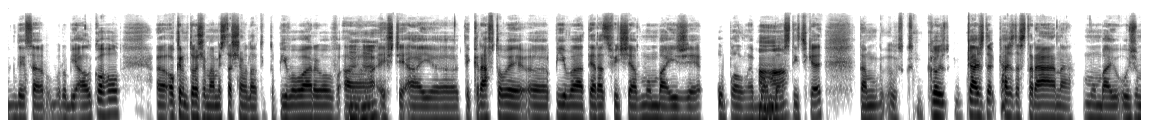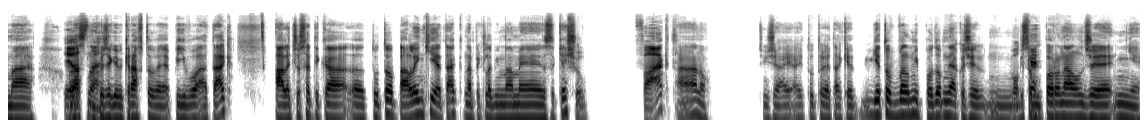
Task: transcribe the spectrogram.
kde sa robí alkohol, uh, okrem toho, že máme strašne veľa týchto pivovarov a mm-hmm. ešte aj uh, tie kraftové piva teraz fičia v Mumbai, že úplne bombastické. Tam každá, každá strana Mumbai už má vlastne akože kraftové pivo a tak. Ale čo sa týka uh, túto palenky a tak, napríklad my máme z kešu. Fakt? Áno. Čiže aj, aj toto je také, je to veľmi podobné, akože by som porovnal, že nie.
